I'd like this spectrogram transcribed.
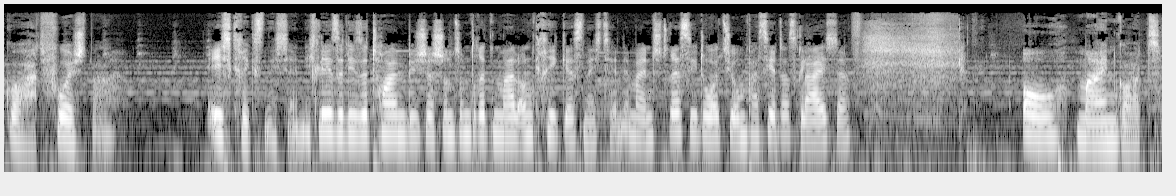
Gott, furchtbar. Ich krieg's nicht hin. Ich lese diese tollen Bücher schon zum dritten Mal und krieg es nicht hin. In meinen Stresssituationen passiert das Gleiche. Oh mein Gott.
